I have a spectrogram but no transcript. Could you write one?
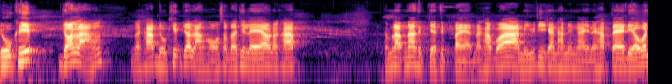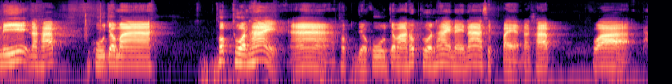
ดูคลิปย้อนหลังนะครับ ดูคลิปย้อนหลังของสัปดาห์ที่แล้วนะครับสำหรับหน้า 17 18 นะครับ ว่ามีวิธีการทำยังไงนะครับ แต่เดี๋ยววันนี้นะครับครูจะมา ทบทวนให้อ่าทบเดี๋ยวครูจะมาทบทวนให้ในหน้า 18 นะครับ ว่าท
